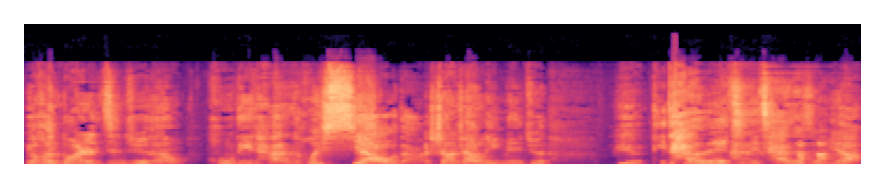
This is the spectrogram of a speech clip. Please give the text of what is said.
有很多人进去看红地毯，他会笑的。商场里面觉得，哟，地毯哎，进去踩踩怎么样？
